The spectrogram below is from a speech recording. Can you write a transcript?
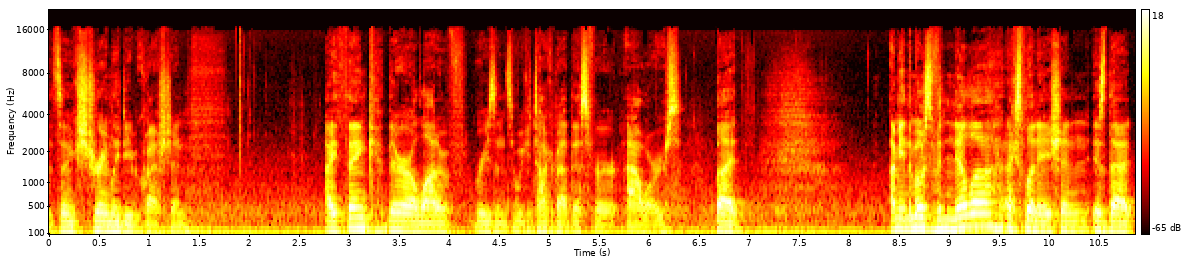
It's an extremely deep question. I think there are a lot of reasons. We could talk about this for hours. But I mean, the most vanilla explanation is that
